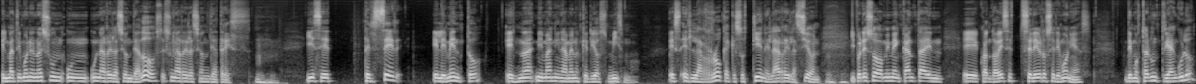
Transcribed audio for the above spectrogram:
el matrimonio no es una relación de a dos, es una relación de a tres. Y ese tercer elemento es ni más ni nada menos que Dios mismo. Es, la roca que sostiene la relación. Y por eso a mí me encanta en, eh, cuando a veces celebro ceremonias, demostrar un triángulo.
